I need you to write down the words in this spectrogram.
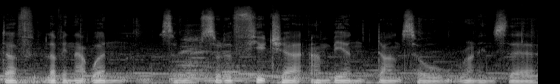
Stuff. Loving that one. Some sort of future ambient dancehall run-ins there.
